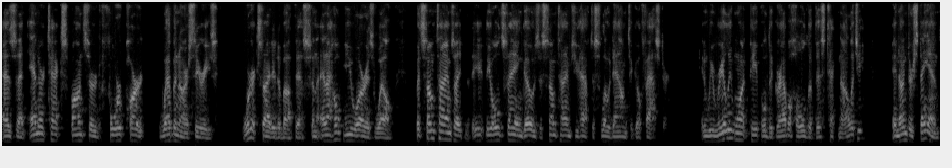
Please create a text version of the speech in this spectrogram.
as an Enertech sponsored four part webinar series. We're excited about this and, and I hope you are as well. But sometimes I, the, the old saying goes is sometimes you have to slow down to go faster. And we really want people to grab a hold of this technology and understand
